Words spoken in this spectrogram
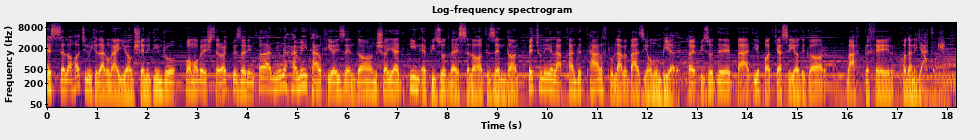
اصطلاحاتی رو که در اون ایام شنیدین رو با ما به اشتراک بذارین تا در میون همه تلخی های زندان شاید این اپیزود و اصطلاحات زندان بتونه یه لبخند تلخ رو لب بعضیامون بیاره. تا اپیزود بعدی پادکست یادگار وقت به خیر خدا نگهدار.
